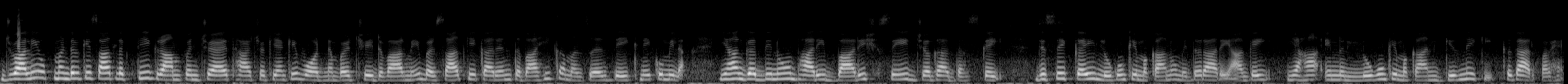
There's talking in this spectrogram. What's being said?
ज्वाली उपमंडल के साथ लगती ग्राम पंचायत हारचकिया के वार्ड नंबर छह डवार में बरसात के कारण तबाही का मंजर देखने को मिला। यहाँ गत दिनों भारी बारिश से जगह धस गई जिससे कई लोगों के मकानों में दरारें आ गई। यहाँ इन लोगों के मकान गिरने की कगार पर हैं।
